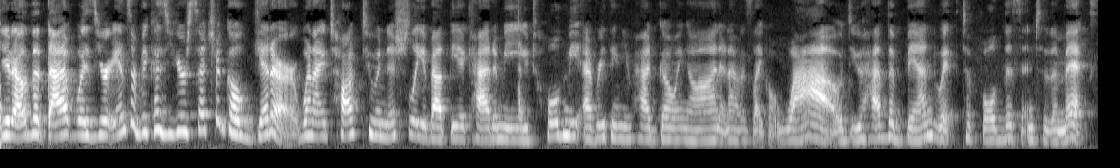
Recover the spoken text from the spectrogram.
you know, that that was your answer because you're such a go getter. When I talked to you initially about the academy, you told me everything you had going on, and I was like, wow, do you have the bandwidth to fold this into the mix?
